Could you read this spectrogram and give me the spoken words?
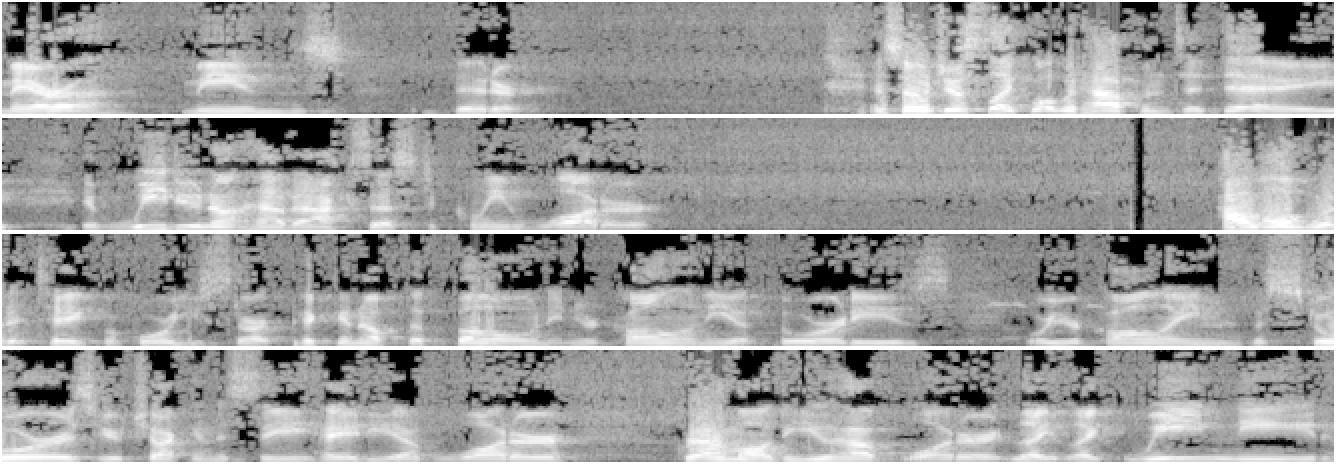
Marah means bitter. And so, just like what would happen today, if we do not have access to clean water, how long would it take before you start picking up the phone and you're calling the authorities or you're calling the stores, you're checking to see, hey, do you have water? Grandma, do you have water? Like, like we need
